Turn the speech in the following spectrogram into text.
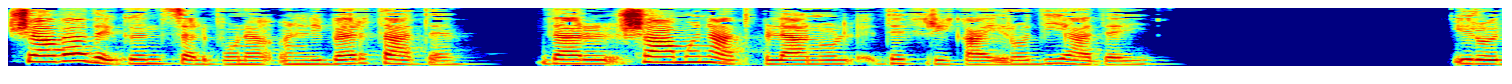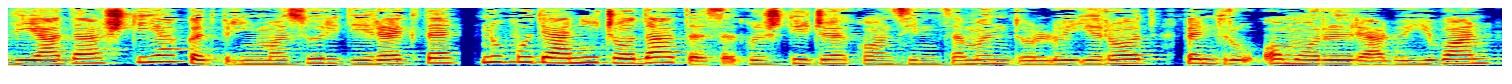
și avea de gând să-l pună în libertate, dar și-a amânat planul de frica Irodiadei. Irodiada știa că prin măsuri directe nu putea niciodată să câștige consimțământul lui Irod pentru omorârea lui Ioan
